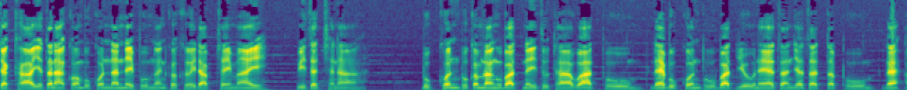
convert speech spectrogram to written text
จักขายตนะของบุคคลนั้นในภูมินั้นก็เคยดับใช่ไหม วิจัชนา บุคคลผู้กำลังอุบัติในสุทาวาสภูมิ และบุคคลผู้บัติอยู่ในสัญญาสัตตภูมิ และอ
